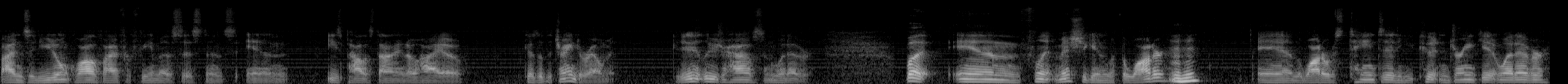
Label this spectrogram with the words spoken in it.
Biden said you don't qualify for FEMA assistance in East Palestine, Ohio, because of the train derailment. Because you didn't lose your house and whatever. But in Flint, Michigan, with the water, Mhm. and the water was tainted and you couldn't drink it and whatever,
